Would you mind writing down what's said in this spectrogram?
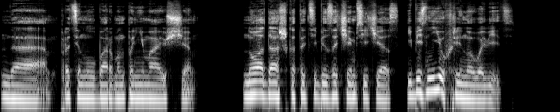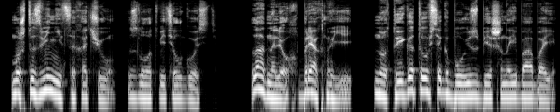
«Да», – протянул бармен понимающе. «Ну а Дашка-то тебе зачем сейчас? И без нее хреново ведь». «Может, извиниться хочу», – зло ответил гость. «Ладно, Лех, брякну ей. Но ты готовься к бою с бешеной бабой».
